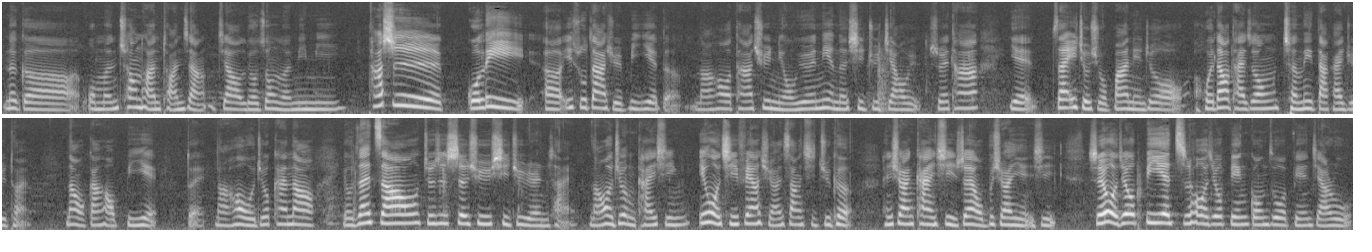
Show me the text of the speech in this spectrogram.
那个我们创团团长叫刘宗伦咪咪，他是国立呃艺术大学毕业的，然后他去纽约念的戏剧教育，所以他也在一九九八年就回到台中成立大开剧团。那我刚好毕业，对，然后我就看到有在招就是社区戏剧人才，然后我就很开心，因为我其实非常喜欢上戏剧课，很喜欢看戏，虽然我不喜欢演戏，所以我就毕业之后就边工作边加入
